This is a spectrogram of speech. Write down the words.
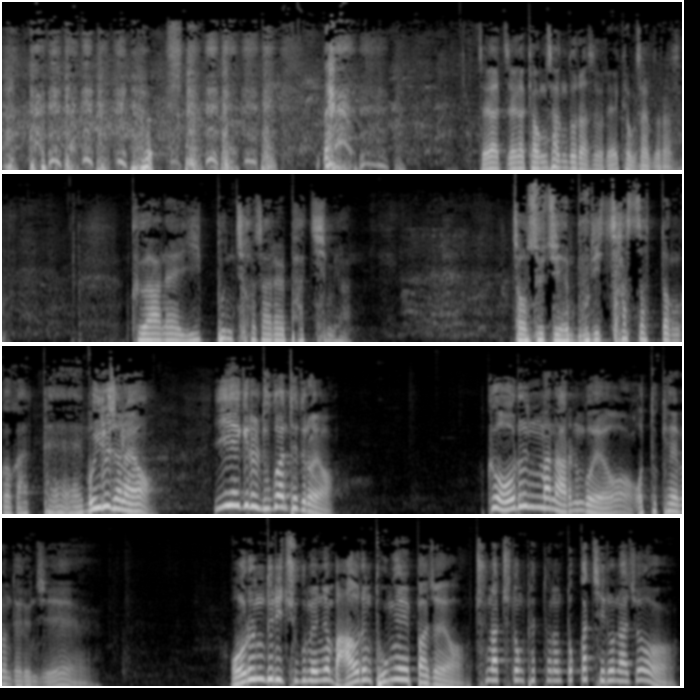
제가, 제가 경상도라서 그래요, 경상도라서. 그 안에 이쁜 처자를 바치면 저수지에 물이 찼었던 것 같아. 뭐 이러잖아요. 이 얘기를 누구한테 들어요? 그 어른만 아는 거예요. 어떻게 하면 되는지. 어른들이 죽으면요, 마을은 동요에 빠져요. 추나 추동 패턴은 똑같이 일어나죠.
